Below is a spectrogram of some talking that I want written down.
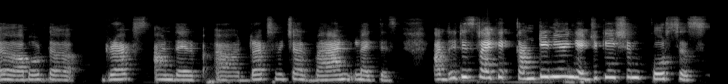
uh, about the drugs and their uh, drugs which are banned like this. And it is like a continuing education courses.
